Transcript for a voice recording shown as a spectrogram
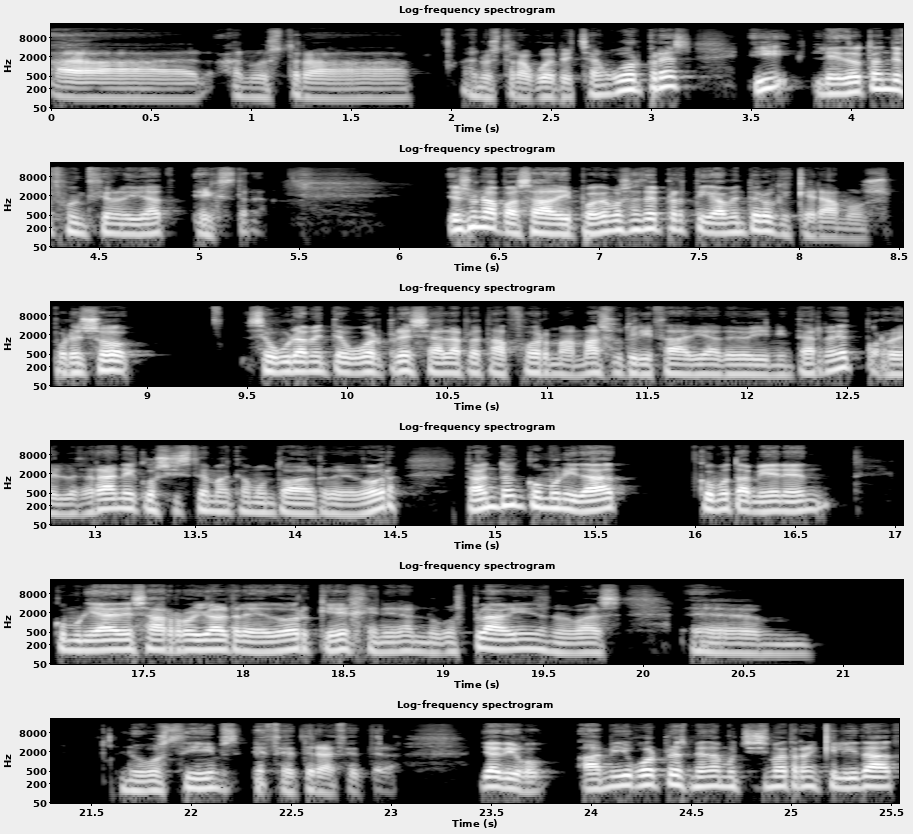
a, nuestra, a nuestra web hecha en WordPress y le dotan de funcionalidad extra. Es una pasada y podemos hacer prácticamente lo que queramos. Por eso, seguramente WordPress sea la plataforma más utilizada a día de hoy en Internet por el gran ecosistema que ha montado alrededor, tanto en comunidad como también en comunidad de desarrollo alrededor que generan nuevos plugins, nuevas, em, nuevos themes, etcétera, etcétera. Ya digo, a mí WordPress me da muchísima tranquilidad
